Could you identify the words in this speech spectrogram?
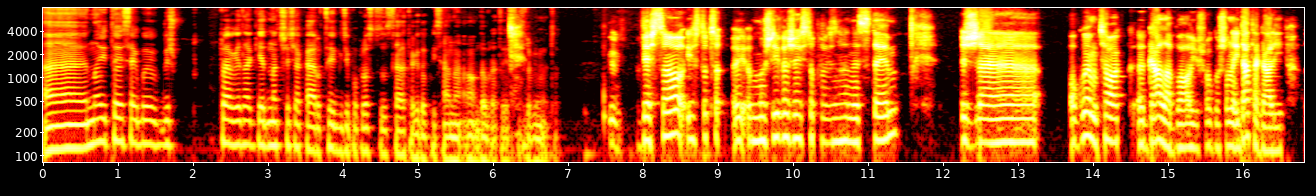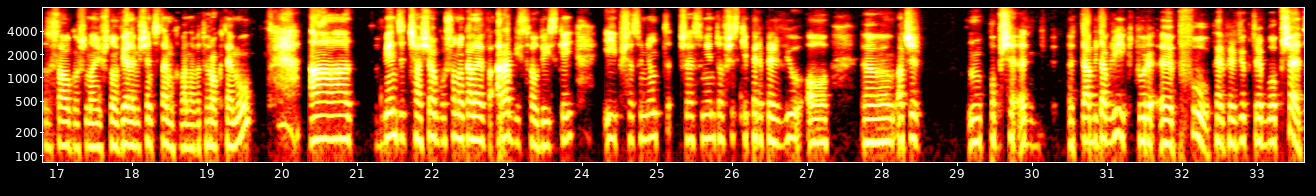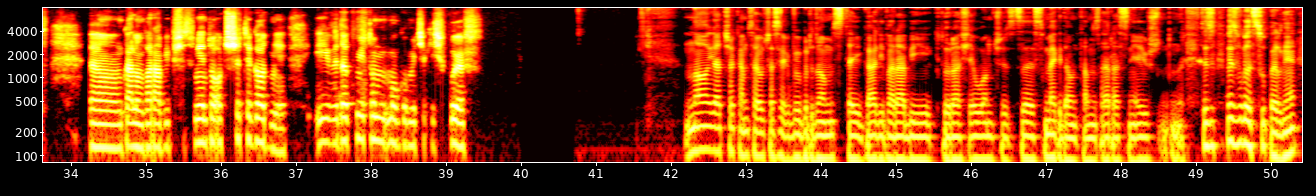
E, no i to jest jakby już prawie tak jedna trzecia karty, gdzie po prostu została tak dopisana. O, dobra, to jeszcze zrobimy to. Wiesz co, jest to co, y, możliwe, że jest to powiązane z tym, że ogółem cała gala była już ogłoszona i data gali została ogłoszona już no wiele miesięcy temu, chyba nawet rok temu, a w międzyczasie ogłoszono galę w Arabii Saudyjskiej i przesunięto, przesunięto wszystkie pay-per-view o, e, znaczy poprze, WWE, które, e, pfu, pay-per-view, które było przed e, galą w Arabii, przesunięto o trzy tygodnie i według mnie to mogło mieć jakiś wpływ. No, ja czekam cały czas, jak wybrną z tej gali w Arabii, która się łączy ze SmackDown tam zaraz, nie? Już. To jest, to jest w ogóle super, nie?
